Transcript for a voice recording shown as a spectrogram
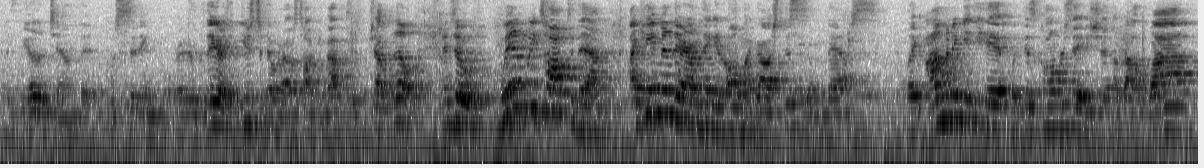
And it's the other Tim that was sitting right over there that used to know what I was talking about because Chapel Hill. And so when we talked to them, I came in there, I'm thinking, oh my gosh, this is a mess. Like, I'm gonna get hit with this conversation about why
